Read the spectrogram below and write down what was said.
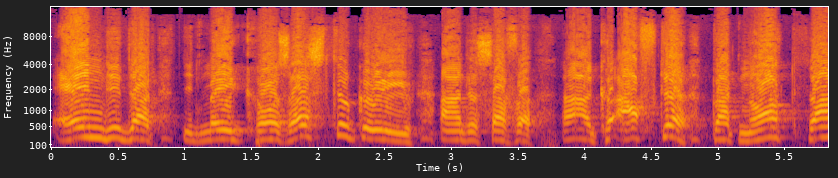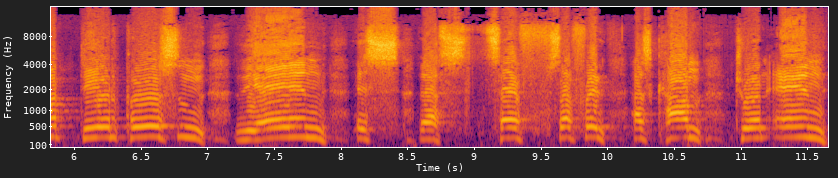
ended that. It may cause us to grieve and to suffer uh, after, but not that dear person. The end is, the suffering has come to an end.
